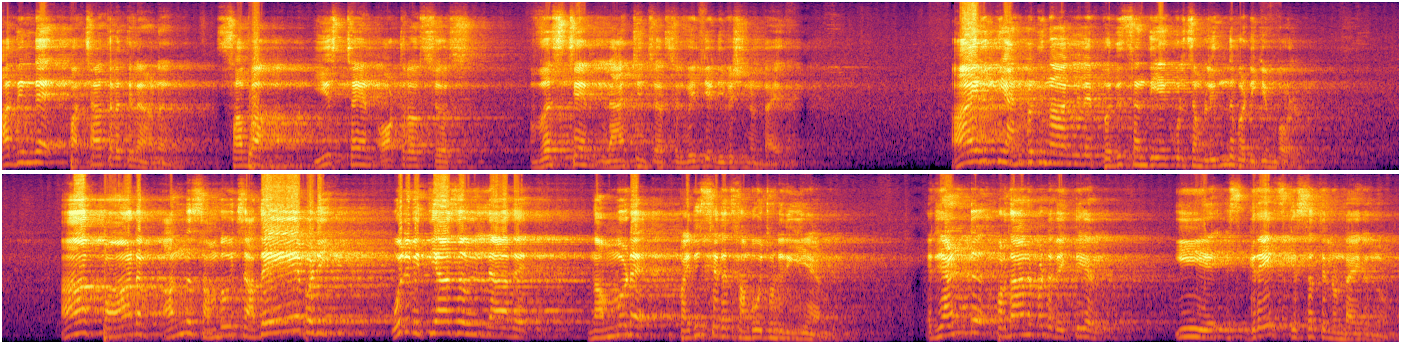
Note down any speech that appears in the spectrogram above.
അതിന്റെ പശ്ചാത്തലത്തിലാണ് സഭ eastern orthodox church western Latin ചർച്ചിൽ വലിയ ഡിവിഷൻ ഉണ്ടായത് ആയിരത്തി അൻപത്തിനാലിലെ പ്രതിസന്ധിയെ കുറിച്ച് നമ്മൾ ഇന്ന് പഠിക്കുമ്പോൾ ആ പാഠം അന്ന് സംഭവിച്ച അതേപടി ഒരു വ്യത്യാസമില്ലാതെ നമ്മുടെ പരിസരത്ത് സംഭവിച്ചുകൊണ്ടിരിക്കുകയാണ്. രണ്ട് പ്രധാനപ്പെട്ട വ്യക്തികൾ ഈ ഗ്രേറ്റ് കിസ്സത്തിൽ ഉണ്ടായിരുന്നു.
